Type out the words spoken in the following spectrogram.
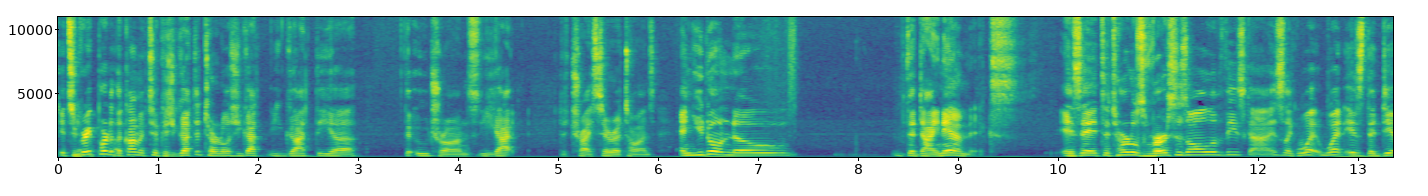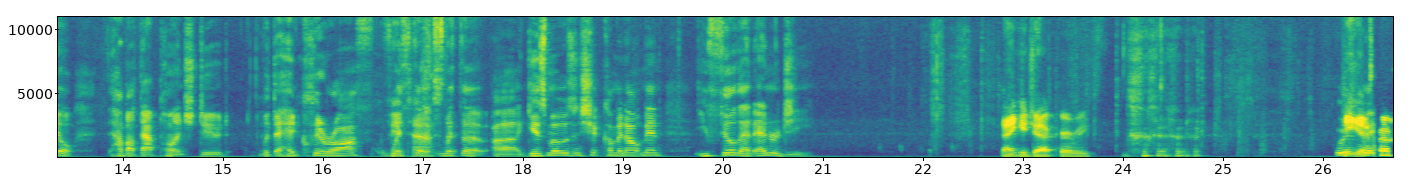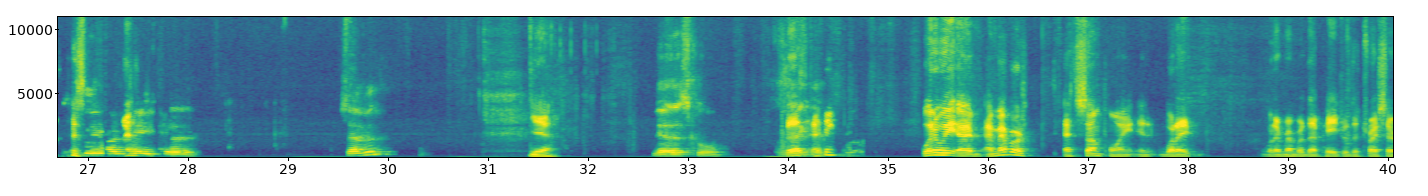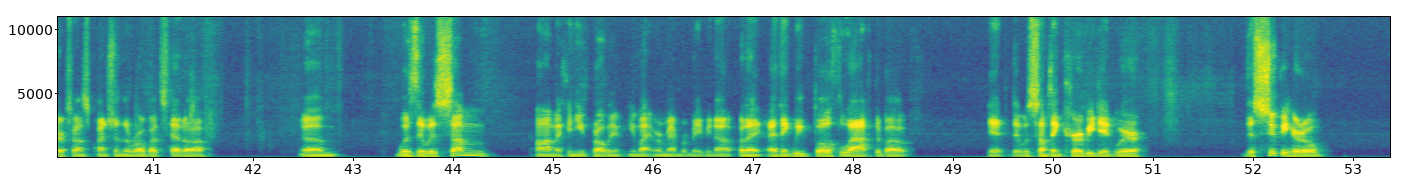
it's a great part of the comic too because you got the turtles you got you got the uh the utroms you got the triceratons and you don't know the dynamics is it the turtles versus all of these guys like what what is the deal how about that punch dude with the head clear off with the with the uh, gizmos and shit coming out man you feel that energy thank you jack kirby Which Yeah, page are on page uh, seven? yeah Yeah, that's cool. But that's- like I it. think what do we? I, I remember at some point, and what I what I remember that page with the Triceratons punching the robot's head off, um, was there was some comic, and you probably you might remember, maybe not, but I, I think we both laughed about it. There was something Kirby did where the superhero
